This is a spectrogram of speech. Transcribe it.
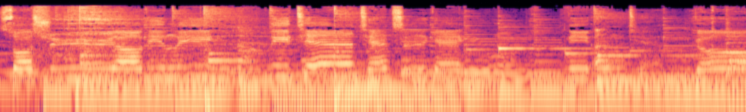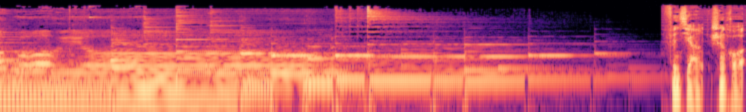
所需要的力量，你天天赐给我，你恩典够我用。分享生活，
